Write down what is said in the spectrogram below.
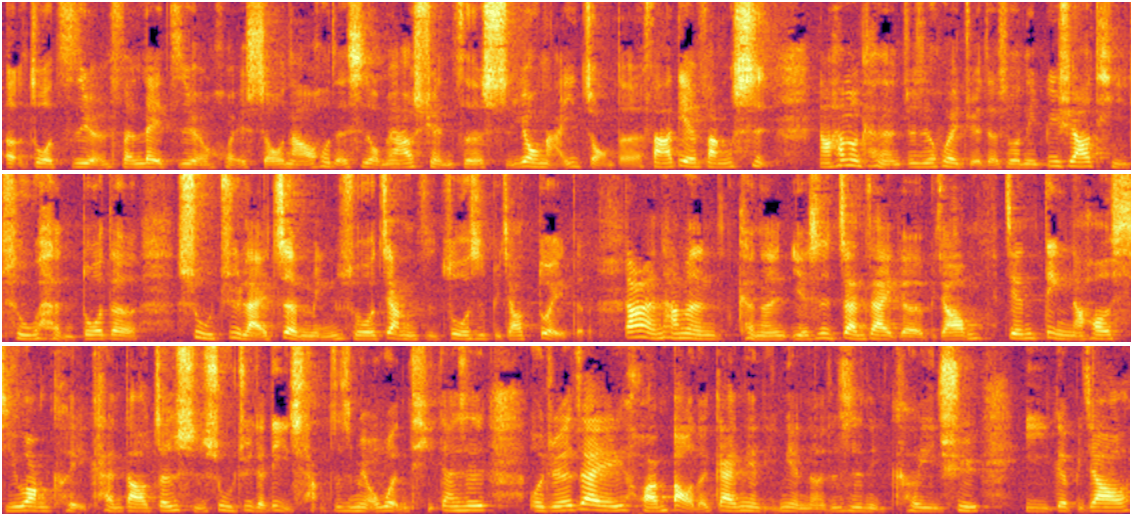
呃做资源分类、资源回收，然后或者是我们要选择使用哪一种的发电方式，然后他们可能就是会觉得说，你必须要提出很多的数据来证明说这样子做是比较对的。当然，他们可能也是站在一个比较坚定，然后希望可以看。到到真实数据的立场，这是没有问题。但是，我觉得在环保的概念里面呢，就是你可以去以一个比较。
